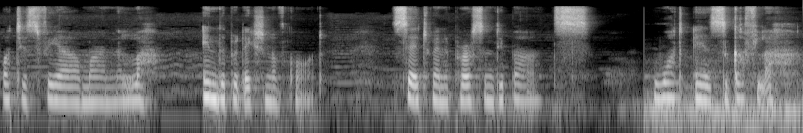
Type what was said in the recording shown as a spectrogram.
What is Fi Amanillah? In the protection of God. Said when a person departs. What is ghaflah?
